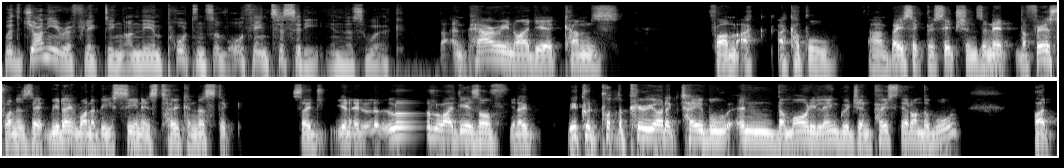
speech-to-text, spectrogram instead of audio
with Johnny reflecting on the importance of authenticity in this work. The empowering idea comes from a, a couple um, basic perceptions, and that the first one is that we don't want to be seen as tokenistic. So, you know, little ideas of, you know, we could put the periodic table in the Maori language and post that on the wall, but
